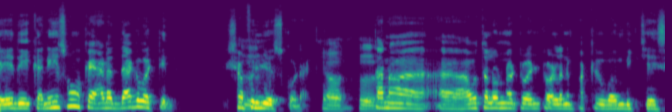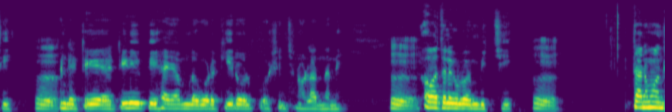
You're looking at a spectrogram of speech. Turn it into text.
ఏది కనీసం ఒక ఏడాది దాకా పట్టింది షఫిల్ చేసుకోవడానికి. తన అవతల ఉన్నటువంటి వాళ్ళని పక్కకు పంపించేసి అంటే టీడీపీ హయాంలో కూడా కీ రోల్ పోషించిన వాళ్ళందరినీ అవతలకు పంపించి తన మనుషులు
